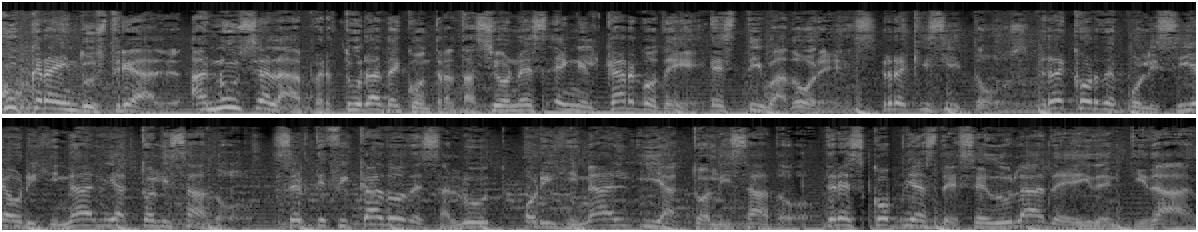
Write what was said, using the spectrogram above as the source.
Cucra Industrial anuncia la apertura de contrataciones en el cargo de estibadores, requisitos, récord de policía original y actualizado, certificado de salud original y actualizado, tres copias de cédula de identidad.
